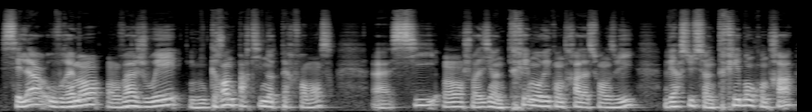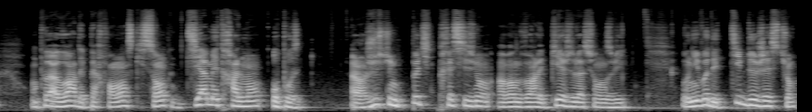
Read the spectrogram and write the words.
C'est là où vraiment on va jouer une grande partie de notre performance. Euh, si on choisit un très mauvais contrat d'assurance vie versus un très bon contrat, on peut avoir des performances qui sont diamétralement opposées. Alors juste une petite précision avant de voir les pièges de l'assurance vie. Au niveau des types de gestion,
